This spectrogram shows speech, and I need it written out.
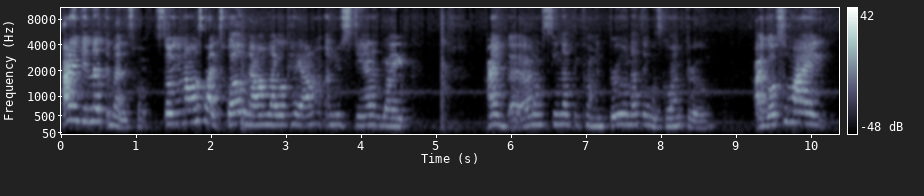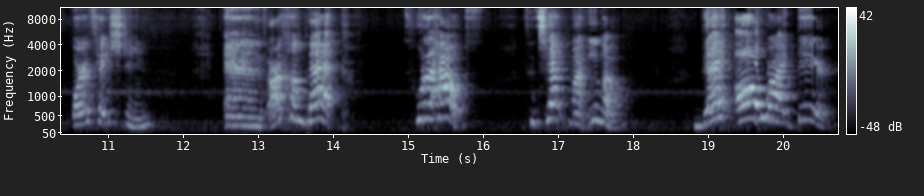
I didn't get nothing by this point. So you know, it's like 12 now. I'm like, okay, I don't understand. Like, I I don't see nothing coming through. Nothing was going through. I go to my orientation, and I come back to the house to check my email. They all right there.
